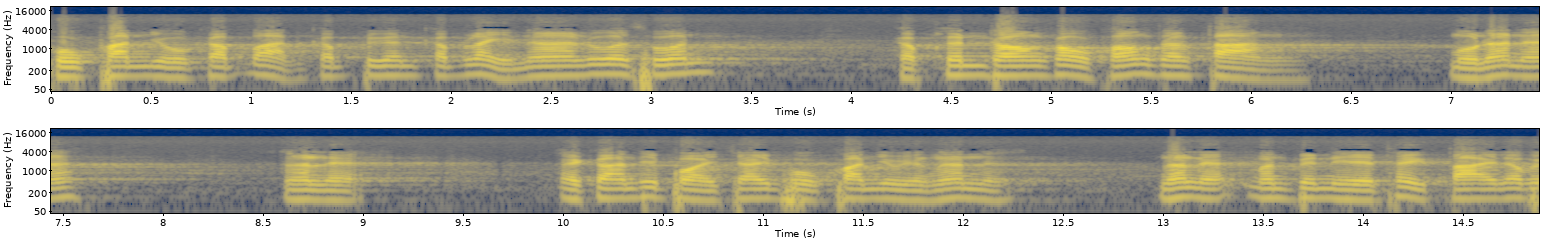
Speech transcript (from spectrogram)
ผูกพันอยู่กับบ้านกับเรือนกับไร่นารั้วสวน กับเงินทองเข้าของต่างๆ หมู่นั้นนะนั่นแหละ ไอการที่ปล่อยใจผูกพันอยู่อย่างนั้นเนี่ยนั่นแหละ มันเป็นเหตุให้ตายแล้วไป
